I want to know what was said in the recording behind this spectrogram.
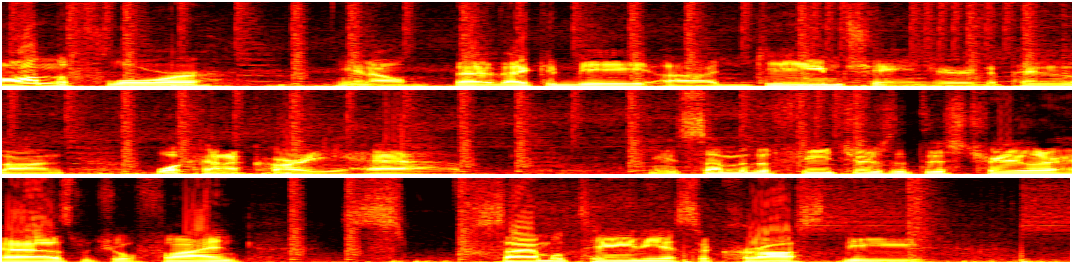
on the floor. You know, that, that could be a game changer depending on what kind of car you have. And some of the features that this trailer has, which you'll find simultaneous across the,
